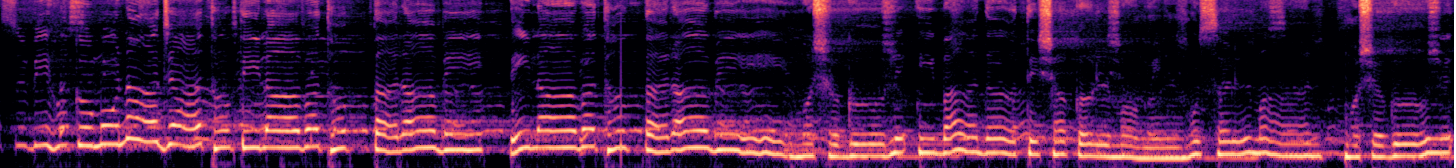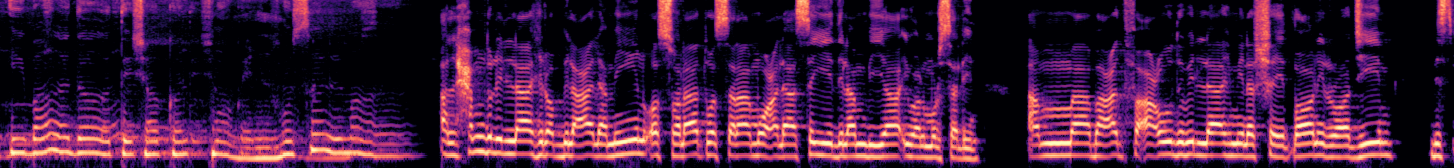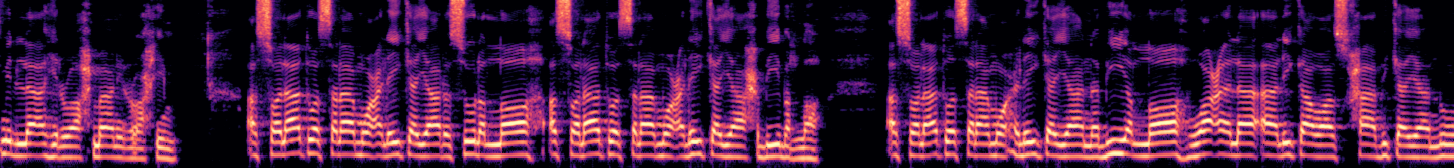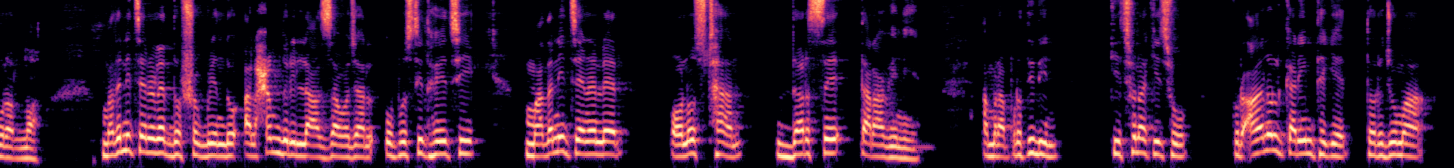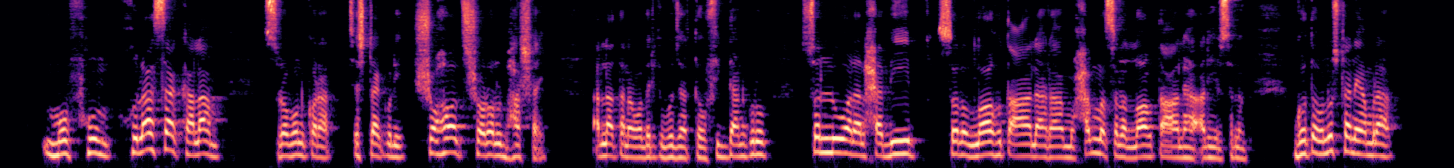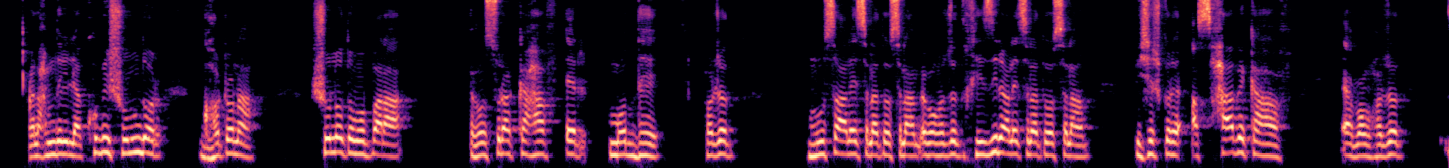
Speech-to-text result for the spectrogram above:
تسبیح کو مناجات সকল মমিন মুসলমান। মশগুল ইবাদত সকল মমিন মুসলমান। আলহামদুলিল্লাহ রবিল আলমিন ওসলাত আলা সঈদুল ইউল মুরসালিন। আম্মা বাদ ফাউদ বিল্লাহ মিনাশ শাইতানির রাজিম। বিসমিল্লাহ রহমান রহিম আসসালাত ওয়াসালাম আলাইকা ইয়া রসুল আল্লাহ আসসালাত ওয়াসালাম আলাইকা ইয়া হাবিব আল্লাহ আসসালাত ওয়াসালাম আলাইকা ইয়া নবী আল্লাহ ওয়া আলা আলিকা ওয়া সাহাবিকা ইয়া নূর আল্লাহ মাদানী চ্যানেলের দর্শকবৃন্দ, আলহামদুলিল্লাহ আজাল উপস্থিত হয়েছি মাদানী চ্যানেলের অনুষ্ঠান দর্শে তারাবি নিয়ে। আমরা প্রতিদিন কিছু না কিছু কোরআনুল করিম থেকে তর্জুমা মফহুম, খুলাসা কালাম শ্রবণ করার চেষ্টা করি সহজ, সরল ভাষায়। আল্লাহ তালা আমাদেরকে বোঝার তৌফিক দান করুক। সল্লু আল হাবিব সাল্লাহ তালা মুহাম্মদ সাল্লাহ তালা আলী আসাল্লাম গত অনুষ্ঠানে আমরা আলহামদুলিল্লাহ খুবই সুন্দর ঘটনা ষোলোতম পাড়া এবং সুরা কাহাফ এর মধ্যে হজরত মুসা আলাই সাল্লাতাম এবং হজরত খিজির আলাই সাল্লাতাম বিশেষ করে আসহাবে কাহাফ এবং হজরত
